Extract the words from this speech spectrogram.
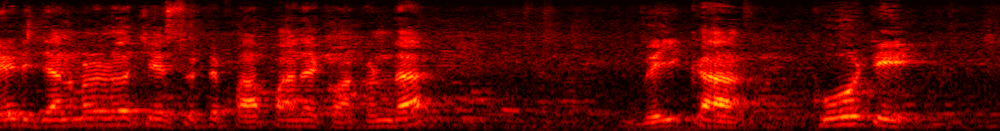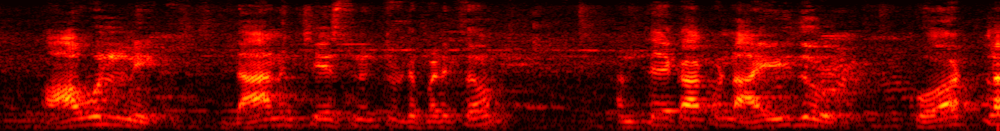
ఏడు జన్మలలో చేస్తుంటే పాపాలే కాకుండా వెయ్యి కోటి ఆవుల్ని దానం చేసినటువంటి ఫలితం. అంతేకాకుండా ఐదు కోట్ల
